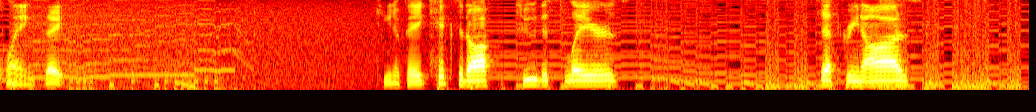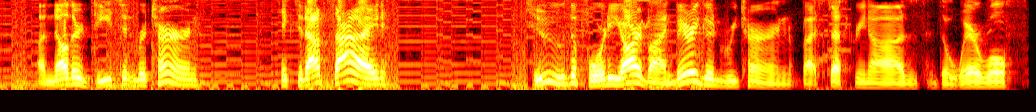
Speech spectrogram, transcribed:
playing safe. Tina Fey kicks it off to the Slayers. Seth Green Oz. Another decent return. Takes it outside to the 40 yard line. Very good return by Seth Green Oz, the werewolf.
